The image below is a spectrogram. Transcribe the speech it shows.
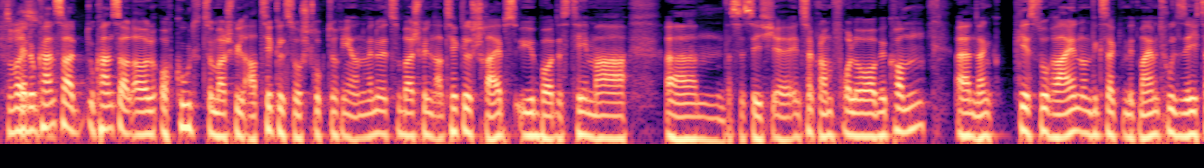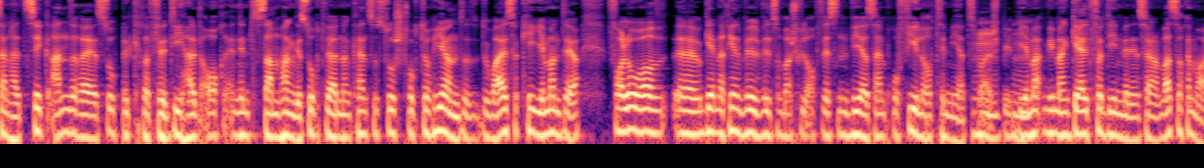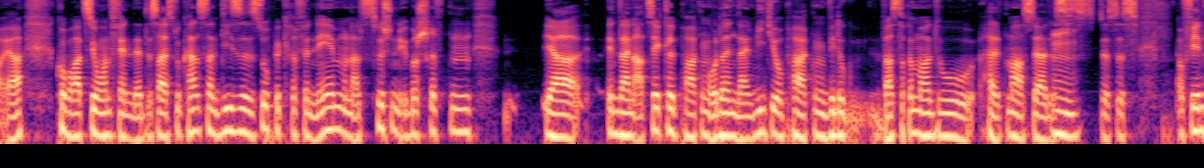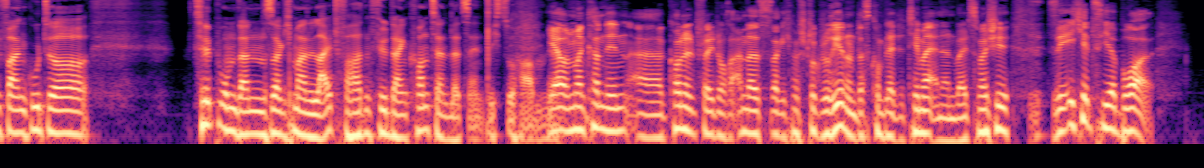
Sowas. Ja, du kannst halt, du kannst halt auch gut zum Beispiel Artikel so strukturieren. Wenn du jetzt zum Beispiel einen Artikel schreibst über das Thema, ähm, dass es sich äh, Instagram-Follower bekommen, äh, dann gehst du rein und wie gesagt, mit meinem Tool sehe ich dann halt zig andere Suchbegriffe, die halt auch in dem Zusammenhang gesucht werden. Dann kannst du es so strukturieren. Du, du weißt, okay, jemand, der Follower äh, generieren will, will zum Beispiel auch wissen, wie er sein Profil optimiert, zum Mhm, Beispiel, wie man, wie man Geld verdient mit Instagram, was auch immer, ja, Kooperation findet. Das heißt, du kannst dann diese Suchbegriffe nehmen und als Zwischenüberschriften ja in deinen Artikel packen oder in dein Video packen, wie du, was auch immer du halt machst. Ja, das, das ist auf jeden Fall ein guter Tipp, um dann, sag ich mal, einen Leitfaden für dein Content letztendlich zu haben. Ja, und man kann den äh, Content vielleicht auch anders, sag ich mal, strukturieren und das komplette Thema ändern, weil zum Beispiel sehe ich jetzt hier, boah,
